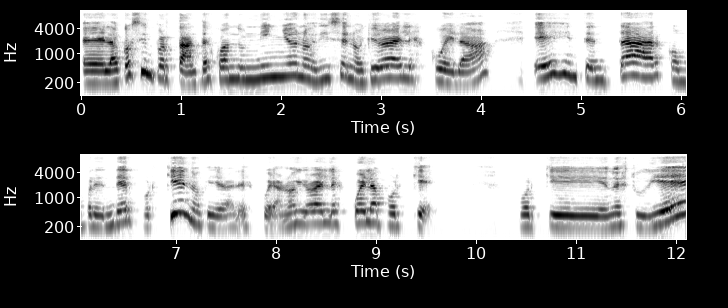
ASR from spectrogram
eh, la cosa importante es cuando un niño nos dice no quiero ir a la escuela, es intentar comprender por qué no quiero ir a la escuela. No quiero ir a la escuela, ¿por qué? Porque no estudié,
